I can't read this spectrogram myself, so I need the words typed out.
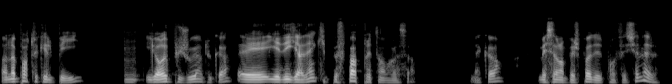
dans n'importe quel pays. Mm. Il aurait pu jouer en tout cas. Et il y a des gardiens qui peuvent pas prétendre à ça. D'accord? Mais ça n'empêche pas d'être professionnel.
